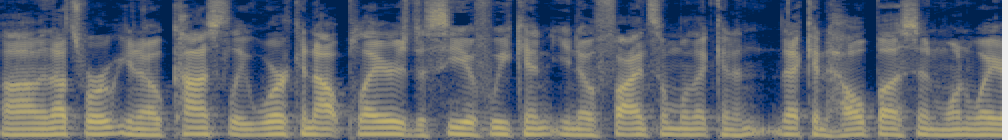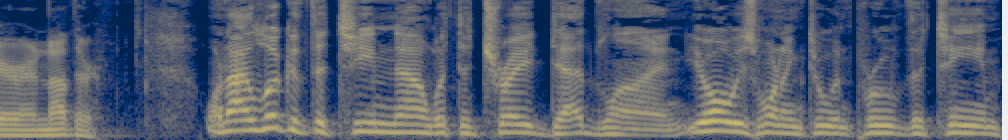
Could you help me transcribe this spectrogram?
Uh, and that's where you know constantly working out players to see if we can you know find someone that can that can help us in one way or another. When I look at the team now with the trade deadline, you're always wanting to improve the team.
